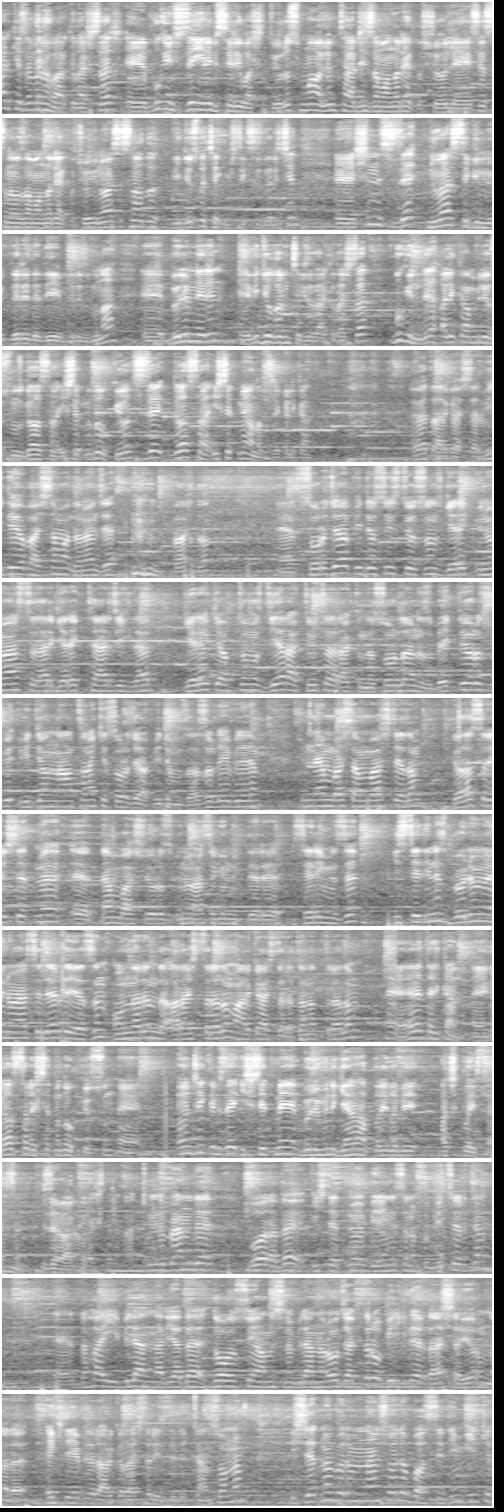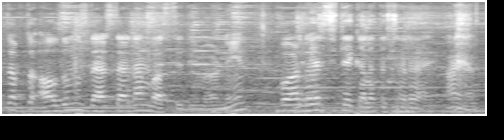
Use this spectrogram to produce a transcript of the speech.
Herkese merhaba arkadaşlar. Ee, Bugün size yeni bir seri başlatıyoruz. Malum tercih zamanları yaklaşıyor, LYS sınavı zamanları yaklaşıyor. Üniversite sınavı da videosu da çekmiştik sizler için. Ee, Şimdi size üniversite günlükleri de diyebiliriz buna. Ee, Bölümlerin e, videolarını çekeceğiz arkadaşlar. Bugün de Alikan biliyorsunuz Galatasaray işletmede okuyor. Size Galatasaray işletmeyi anlatacak Alikan. Evet arkadaşlar videoya başlamadan önce pardon e, soru cevap videosu istiyorsunuz gerek üniversiteler gerek tercihler gerek yaptığımız diğer aktiviteler hakkında sorularınızı bekliyoruz Vi- videonun altına ki soru cevap videomuzu hazırlayabilelim. Şimdi en baştan başlayalım. Galatasaray İşletme'den başlıyoruz üniversite günlükleri serimizi. İstediğiniz bölüm ve üniversiteleri de yazın. Onların da araştıralım arkadaşlara tanıttıralım. Evet Alikan, e, Galatasaray işletmede okuyorsun. Ee, Öncelikle bize işletme bölümünü genel hatlarıyla bir açıkla istersen bize ve arkadaşlara. Şimdi ben de bu arada işletme birinci sınıfı bitirdim. Daha iyi bilenler ya da doğrusu yanlışını bilenler olacaktır. O bilgileri de aşağı yorumlara ekleyebilir arkadaşlar izledikten sonra. İşletme bölümünden şöyle bahsedeyim. İlk etapta aldığımız derslerden bahsedeyim örneğin. Bu arada Üniversite Galatasaray. Aynen.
